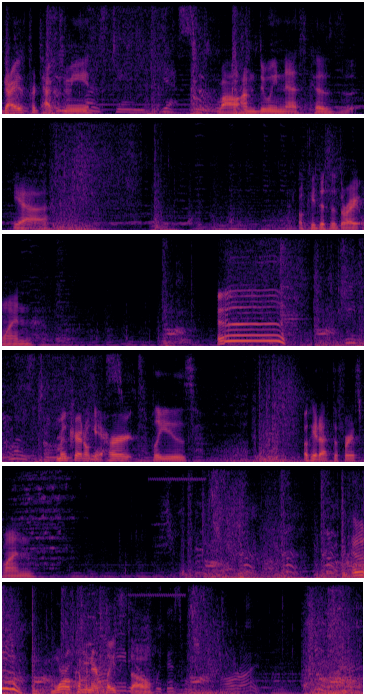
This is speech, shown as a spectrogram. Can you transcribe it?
guys protect me Yes. while I'm doing this, cause yeah. Okay, this is the right one. Uh, Keep close make sure I don't get hurt, please. Okay, that's the first one. Ooh, more will come in their place though. right.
